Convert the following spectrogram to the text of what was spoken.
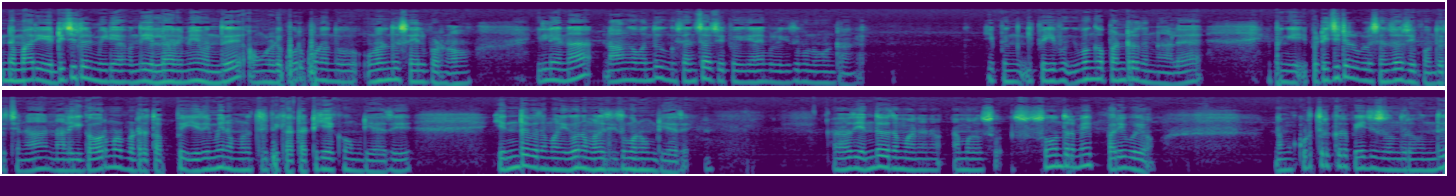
இந்த மாதிரி டிஜிட்டல் மீடியா வந்து எல்லாருமே வந்து அவங்களுடைய பொறுப்புணர்ந்து உணர்ந்து செயல்படணும். இல்லைன்னா நாங்கள் வந்து உங்கள் சென்சார்ஷிப் எனேபிள் இது பண்ணுவோன்றாங்க. இப்போ இப்போ இவங்க இவங்க பண்ணுறதுனால இப்போ இங்கே இப்போ டிஜிட்டல் உள்ள சென்சார்ஷிப் வந்துருச்சுன்னா நாளைக்கு கவர்மெண்ட் பண்ணுற தப்பு எதுவுமே நம்மளால் திருப்பி க தட்டி கேட்கவும் முடியாது. எந்த விதமான இதுவும் நம்மளால் இது பண்ண முடியாது. அதாவது எந்த விதமான நம்மளோட சு சுதந்திரமே பறி போயிடும் நம்ம கொடுத்துருக்கிற பேச்சு சுதந்திரம் வந்து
